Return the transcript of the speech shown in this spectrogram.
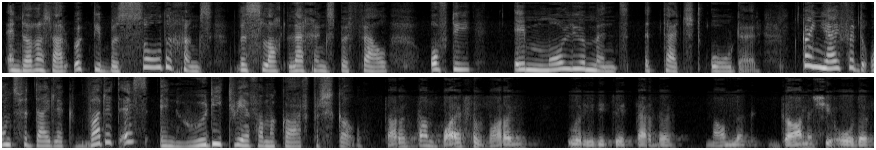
en dan is daar ook die besoldigingsbeslagleggingsbevel of die emolument attached order. Kan jy vir ons verduidelik wat dit is en hoe die twee van mekaar verskil? Daar is tans baie verwarring oor hierdie twee terme, naamlik garnishee order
